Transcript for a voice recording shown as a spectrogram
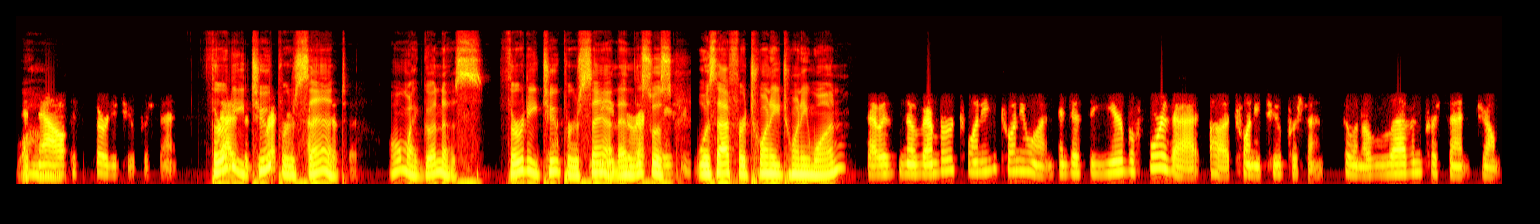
wow. and now it's 32%. 32%? Oh my goodness. 32%. Yeah, and this was, was that for 2021? That was November 2021. And just a year before that, uh, 22%. So an 11% jump.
